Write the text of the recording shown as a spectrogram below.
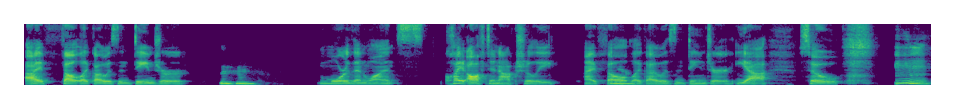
I felt like I was in danger Mhm. more than once, quite often actually. I felt Yeah. like I was in danger. Yeah. So it's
